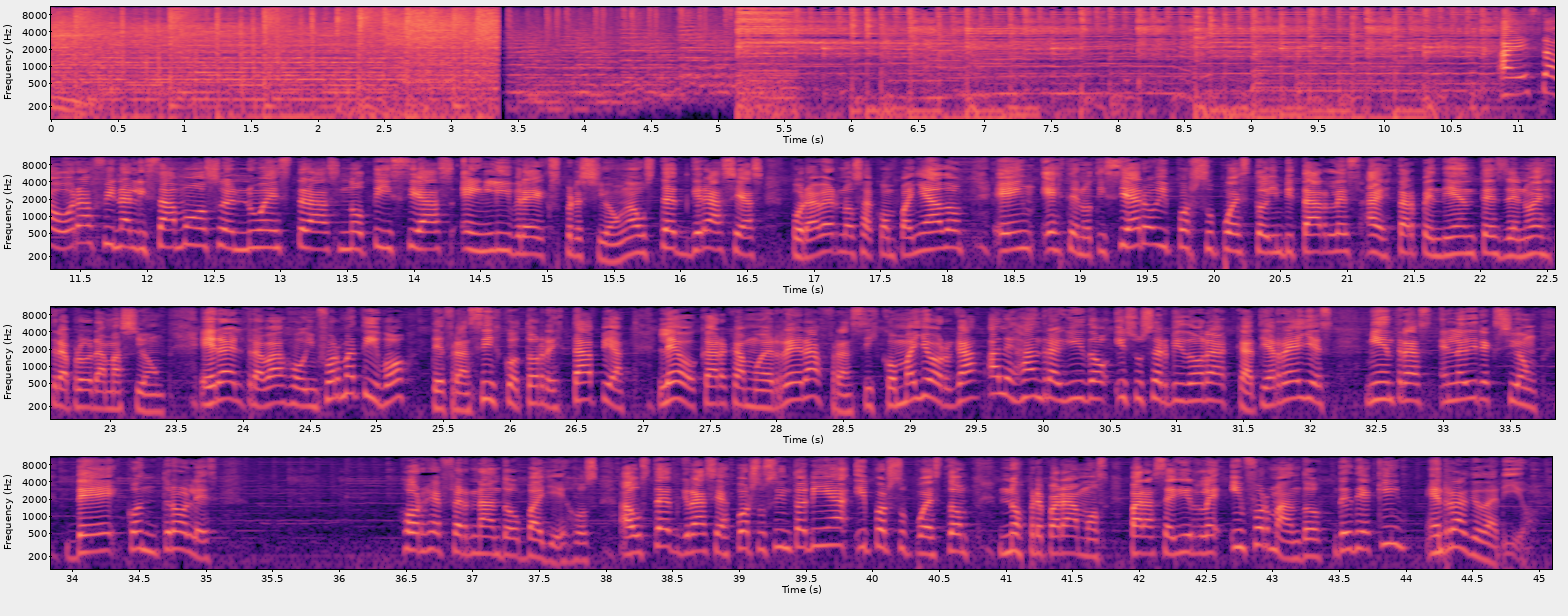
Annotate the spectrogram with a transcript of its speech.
Finalizamos nuestras noticias en libre expresión. A usted gracias por habernos acompañado en este noticiero y por supuesto invitarles a estar pendientes de nuestra programación. Era el trabajo informativo de Francisco Torres Tapia, Leo Cárcamo Herrera, Francisco Mayorga, Alejandra Guido y su servidora Katia Reyes, mientras en la dirección de controles Jorge Fernando Vallejos. A usted gracias por su sintonía y por supuesto nos preparamos para seguirle informando desde aquí en Radio Darío.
